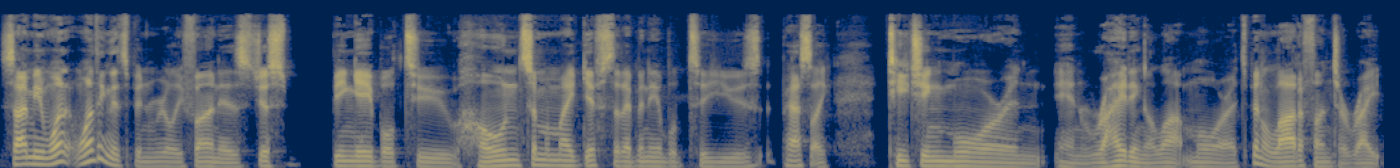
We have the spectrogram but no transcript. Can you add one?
so I mean, one one thing that's been really fun is just being able to hone some of my gifts that I've been able to use past, like teaching more and and writing a lot more. It's been a lot of fun to write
